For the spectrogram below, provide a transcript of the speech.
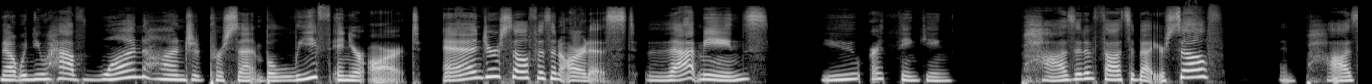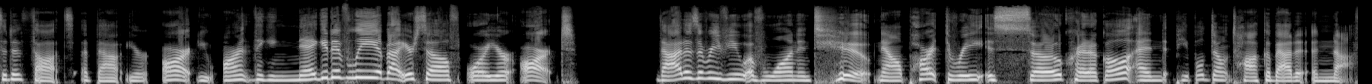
Now, when you have 100% belief in your art and yourself as an artist, that means you are thinking positive thoughts about yourself and positive thoughts about your art. You aren't thinking negatively about yourself or your art. That is a review of one and two. Now, part three is so critical and people don't talk about it enough.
